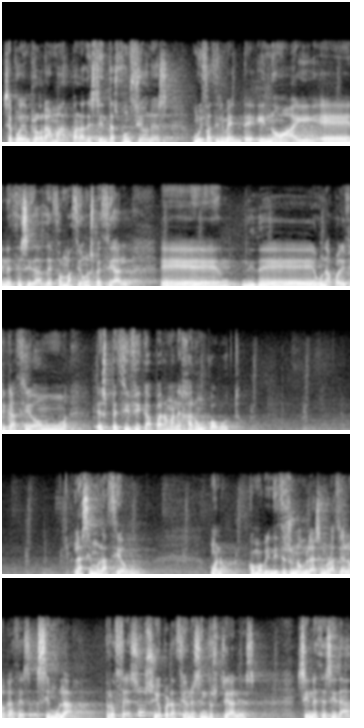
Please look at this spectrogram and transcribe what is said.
Se pueden programar para distintas funciones muy fácilmente y no hay eh, necesidad de formación especial eh, ni de una cualificación específica para manejar un cobot. La simulación. Bueno, como bien dice su nombre, la simulación lo que hace es simular procesos y operaciones industriales sin necesidad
